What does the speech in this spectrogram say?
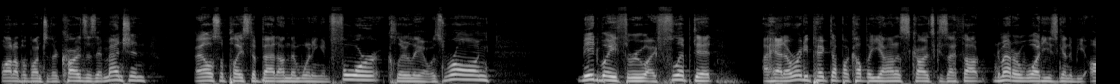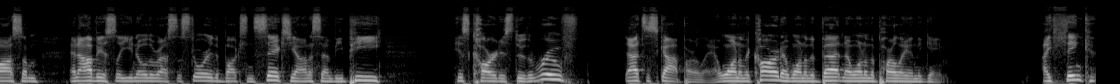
bought up a bunch of their cards as I mentioned. I also placed a bet on them winning in four. Clearly, I was wrong. Midway through, I flipped it. I had already picked up a couple Giannis cards because I thought no matter what, he's going to be awesome. And obviously, you know the rest of the story. The Bucks in six, Giannis MVP. His card is through the roof. That's a Scott parlay. I wanted the card, I wanted the bet, and I wanted the parlay in the game. I think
